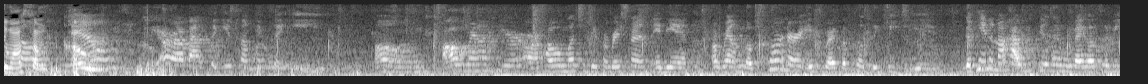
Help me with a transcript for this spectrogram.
Do want some cold. We are about to get something to eat. Um, all around here are a whole bunch of different restaurants, and then around the corner is where the public beach is. Depending on how we feeling, we may go to the beach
